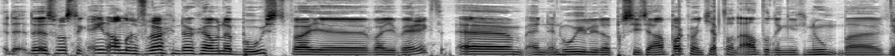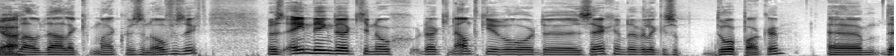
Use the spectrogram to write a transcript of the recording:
er was nog één andere vraag en dan gaan we naar Boost, waar je, waar je werkt. Ehm, en, en hoe jullie dat precies aanpakken, want je hebt al een aantal dingen genoemd, maar ja. Dadelijk maken we eens een overzicht. Maar er is één ding dat ik je nog, dat ik een aantal keren hoorde zeggen, daar wil ik eens op doorpakken. Ehm, de,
